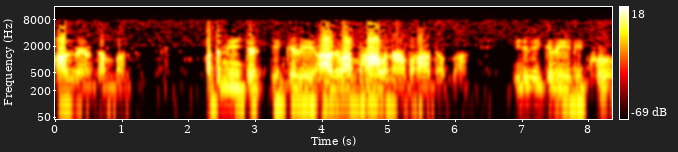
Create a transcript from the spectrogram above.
ආගමයන් සම්බන්ධ. අතමේච වික්ඛවේ ආගම භාවනා පහතබ්බා. ඉද වික්ඛවේ වික්ඛෝ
